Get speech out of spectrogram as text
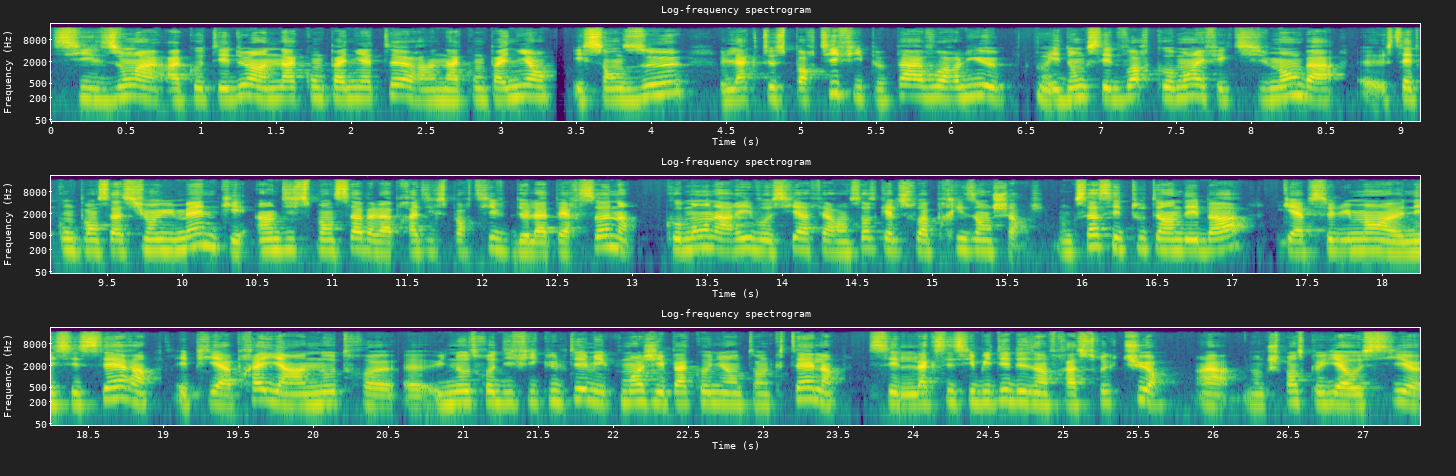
s'ils ont à, côté d'eux un accompagnateur, un accompagnant. Et sans eux, l'acte sportif, il peut pas avoir lieu. Et donc, c'est de voir comment effectivement, bah, euh, cette compensation humaine qui est indispensable à la pratique sportive de la personne comment on arrive aussi à faire en sorte qu'elle soit prise en charge. Donc ça, c'est tout un débat qui est absolument euh, nécessaire. Et puis après, il y a un autre, euh, une autre difficulté, mais que moi, j'ai pas connue en tant que telle, c'est l'accessibilité des infrastructures. Voilà. Donc je pense qu'il y a aussi euh,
